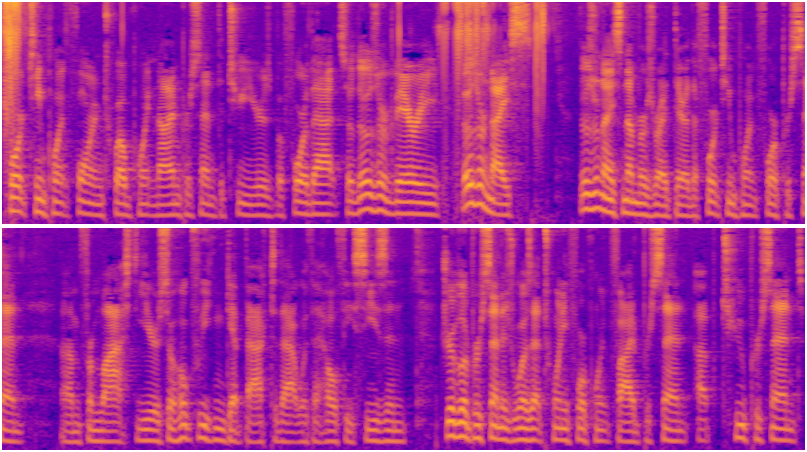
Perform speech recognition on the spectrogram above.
14.4 and 12.9 percent the two years before that. So those are very those are nice. Those are nice numbers right there. The 14.4 percent um, from last year. So hopefully you can get back to that with a healthy season. Dribbler percentage was at 24.5 percent, up two percent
